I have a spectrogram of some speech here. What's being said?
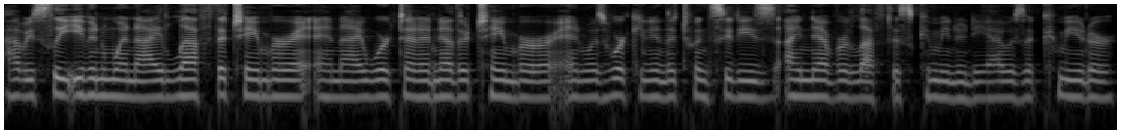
obviously, even when I left the chamber and I worked at another chamber and was working in the Twin Cities, I never left this community. I was a commuter.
